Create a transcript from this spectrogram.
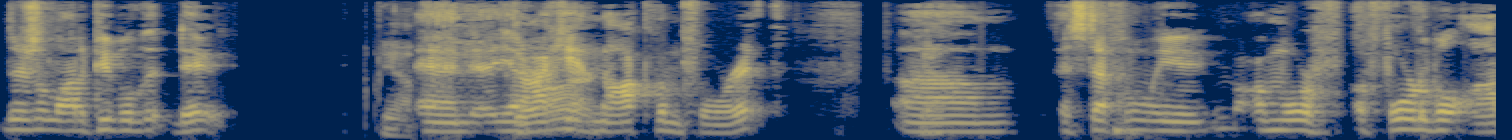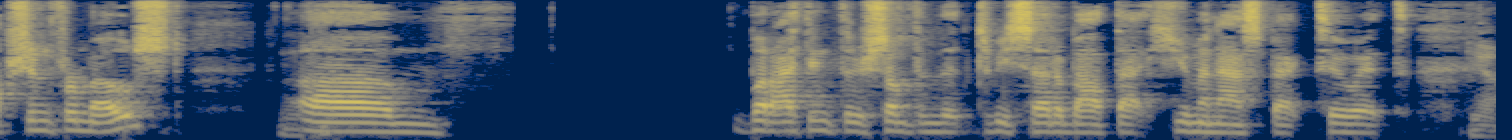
there's a lot of people that do. Yeah. And you know, I can't knock them for it. Um, yeah. It's definitely a more affordable option for most. Mm-hmm. Um, but I think there's something that to be said about that human aspect to it, yeah.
